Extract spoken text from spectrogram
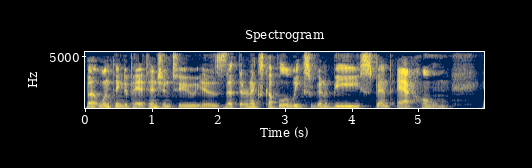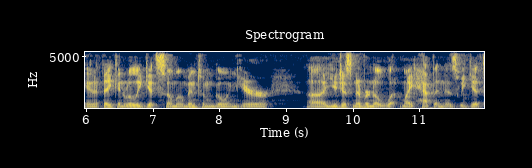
But one thing to pay attention to is that their next couple of weeks are going to be spent at home, and if they can really get some momentum going here, uh, you just never know what might happen as we get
